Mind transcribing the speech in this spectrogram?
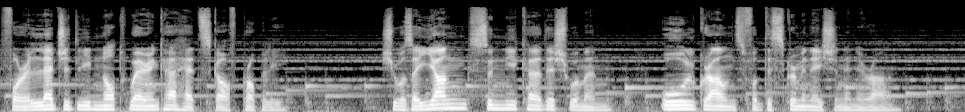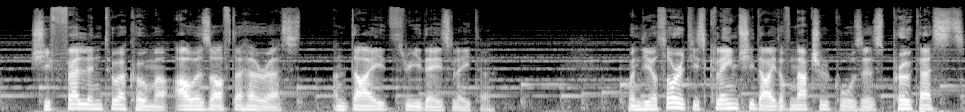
for allegedly not wearing her headscarf properly. She was a young Sunni Kurdish woman, all grounds for discrimination in Iran. She fell into a coma hours after her arrest and died three days later. When the authorities claimed she died of natural causes, protests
